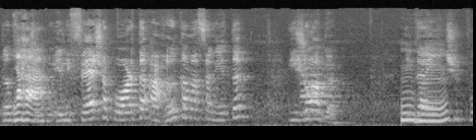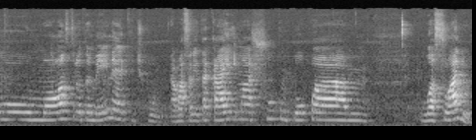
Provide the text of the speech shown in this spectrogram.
Tanto que, tipo, ele fecha a porta, arranca a maçaneta e joga. E daí, tipo, mostra também, né, que, tipo, a maçaneta cai e machuca um pouco a, o assoalho.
